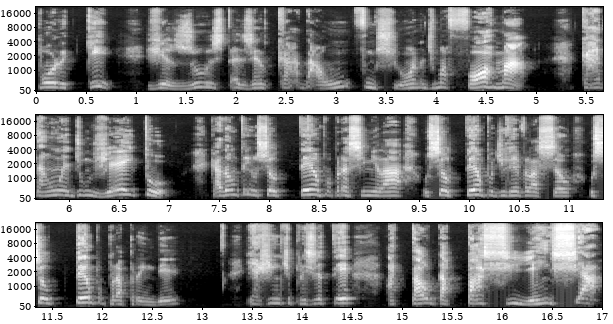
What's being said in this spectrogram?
porque Jesus está dizendo que cada um funciona de uma forma, cada um é de um jeito. Cada um tem o seu tempo para assimilar, o seu tempo de revelação, o seu tempo para aprender. E a gente precisa ter a tal da paciência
